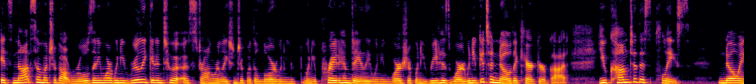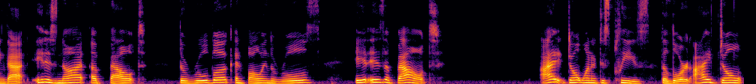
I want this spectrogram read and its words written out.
it's not so much about rules anymore. When you really get into a, a, strong relationship with the lord when you when you pray to him daily when you worship when you read his word when you get to know the character of god you come to this place knowing that it is not about the rule book and following the rules. It is about i don't want to displease the lord. I don't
